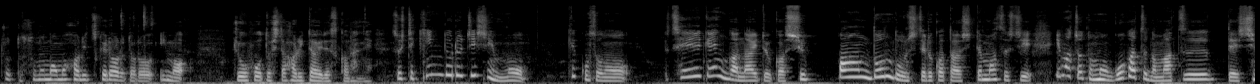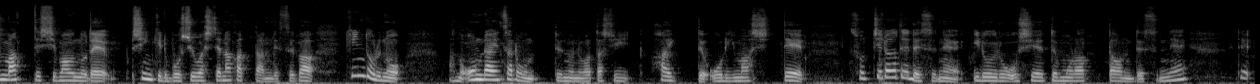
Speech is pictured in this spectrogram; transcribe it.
ちょっとそのまま貼り付けられたら、今、情報として貼りたいですからね。そして、Kindle 自身も、結構その、制限がないというか、出版どんどんしてる方は知ってますし、今ちょっともう5月の末で閉まってしまうので、新規で募集はしてなかったんですが、Kindle のあのオンラインサロンっていうのに私入っておりまして、そちらでですね、いろいろ教えてもらったんですね。で、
